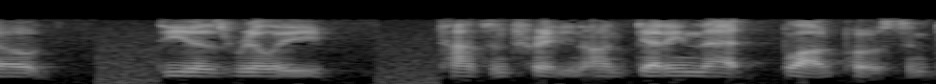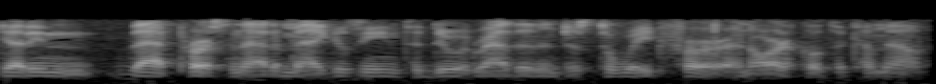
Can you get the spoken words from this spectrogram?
know, Diya is really concentrating on getting that blog post and getting that person at a magazine to do it rather than just to wait for an article to come out.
